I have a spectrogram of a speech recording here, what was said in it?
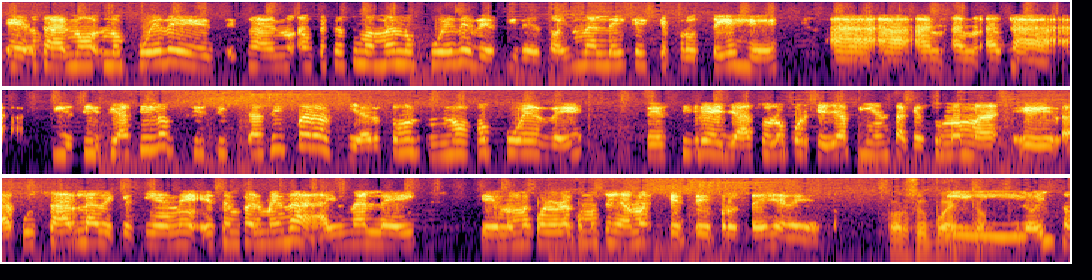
eh, o sea, no, no puede, o sea, no- aunque sea su mamá, no puede decir eso. Hay una ley que, que protege a, a- si, si, si así lo, si, si así fuera cierto, no puede decir ella solo porque ella piensa que es su mamá, eh, acusarla de que tiene esa enfermedad. Hay una ley que no me acuerdo ahora cómo se llama, que te protege de eso Por supuesto. y lo hizo.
